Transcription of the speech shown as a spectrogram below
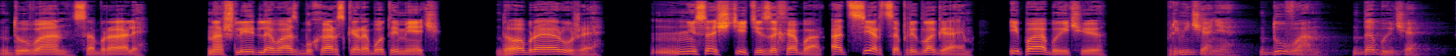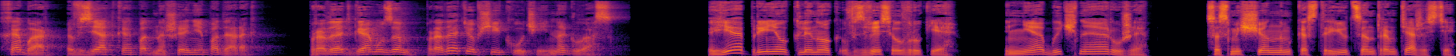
«Дуван собрали. Нашли для вас бухарской работы меч. Доброе оружие. Не сочтите за хабар, от сердца предлагаем. И по обычаю. Примечание. Дуван. Добыча. Хабар. Взятка, подношение, подарок. Продать гамузам, продать общей кучей, на глаз. Я принял клинок, взвесил в руке. Необычное оружие. Со смещенным к острию центром тяжести.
